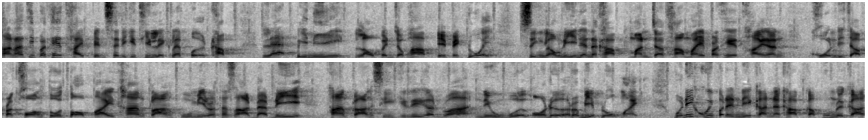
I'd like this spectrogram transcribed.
ฐานะที่ประเทศไทยเป็นเศรษฐกิจที่เล็กและเปิดครับและปีนี้เราเป็นเจ้าภาพเอเปกด้วย สิ่งเหล่านี้เนี่ยนะครับมันจะทำให้ประเทศไทยนั้นควรที่จะประคองตัวต่อไปท่ามกลางภูมิรัฐศาสตร์แบบนี้ท่ามกลางสิ่งที่เรียกกันว่า New World Order ระเบียบโลกใหม่ วันนี้คุยประเด็นนี้กันนะครับ กับผู้อำนวยการ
